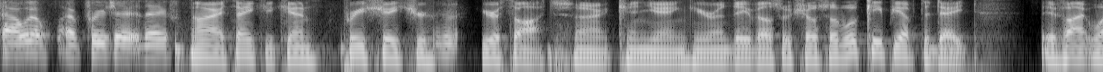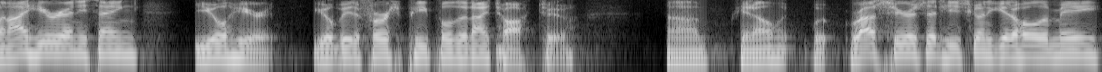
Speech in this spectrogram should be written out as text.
I will. I appreciate it, Dave. All right. Thank you, Ken. Appreciate your your thoughts. All right. Ken Yang here on Dave Elswick Show. So we'll keep you up to date. If I When I hear anything, you'll hear it. You'll be the first people that I talk to. Um, you know, Russ hears it, he's going to get a hold of me.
